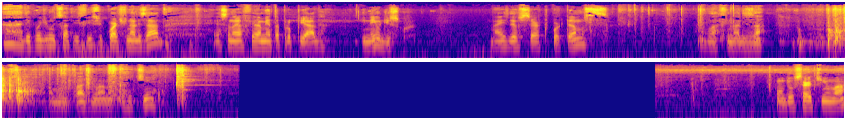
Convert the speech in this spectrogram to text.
Ah, depois de muito sacrifício, corte finalizado. Essa não é a ferramenta apropriada e nem o disco. Mas deu certo, cortamos. Vamos lá finalizar a montagem lá na carretinha. Bom, deu certinho lá.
